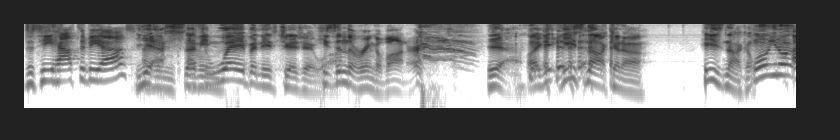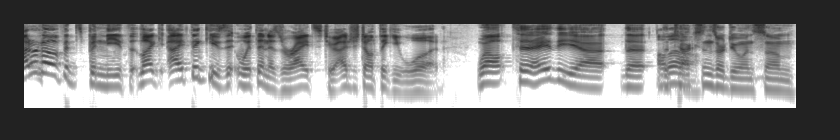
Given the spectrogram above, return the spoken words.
Does he have to be asked? yes, I that's mean, way beneath JJ Watt. He's in the Ring of Honor. yeah, like he's not gonna. He's not gonna. Well, you know what? I don't know if it's beneath. Like I think he's within his rights to. I just don't think he would. Well, today the uh, the Although- the Texans are doing some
